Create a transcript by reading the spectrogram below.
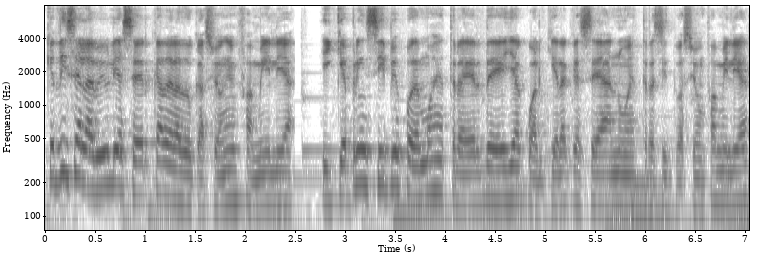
¿Qué dice la Biblia acerca de la educación en familia y qué principios podemos extraer de ella cualquiera que sea nuestra situación familiar?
